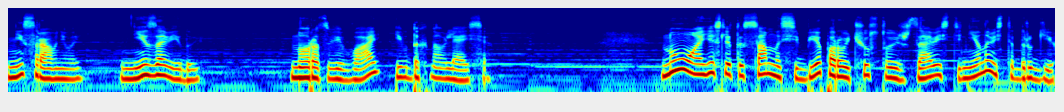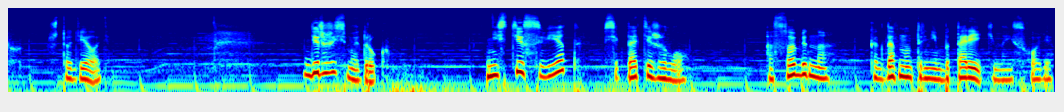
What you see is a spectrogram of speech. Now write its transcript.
Не сравнивай, не завидуй, но развивай и вдохновляйся – ну, а если ты сам на себе порой чувствуешь зависть и ненависть от других, что делать? Держись, мой друг. Нести свет всегда тяжело. Особенно, когда внутренние батарейки на исходе.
